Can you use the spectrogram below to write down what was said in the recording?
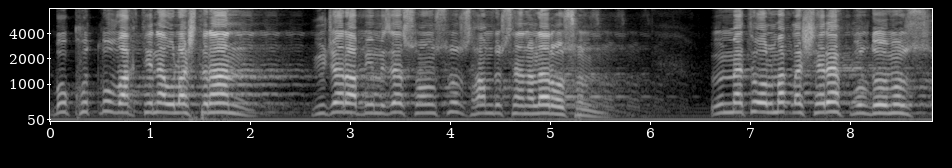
bu kutlu vaktine ulaştıran Yüce Rabbimize sonsuz hamdü senalar olsun. Ümmeti olmakla şeref bulduğumuz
